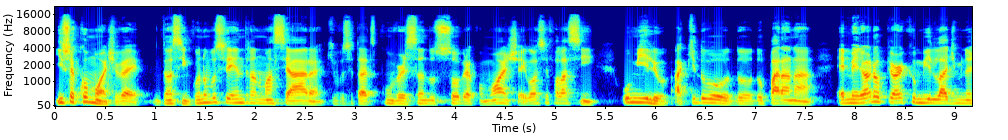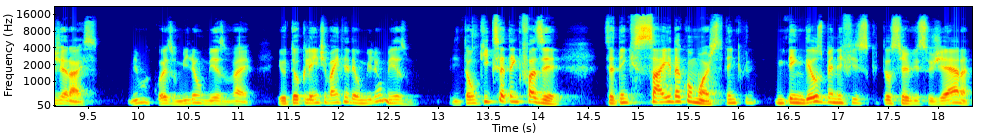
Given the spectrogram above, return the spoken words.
Isso é commodity, velho. Então, assim, quando você entra numa seara que você está conversando sobre a commodity, é igual você falar assim: o milho aqui do, do, do Paraná é melhor ou pior que o milho lá de Minas Gerais? Mesma coisa, o milho é o mesmo, velho. E o teu cliente vai entender, o milho é o mesmo. Então, o que, que você tem que fazer? Você tem que sair da commodity, você tem que entender os benefícios que o teu serviço gera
